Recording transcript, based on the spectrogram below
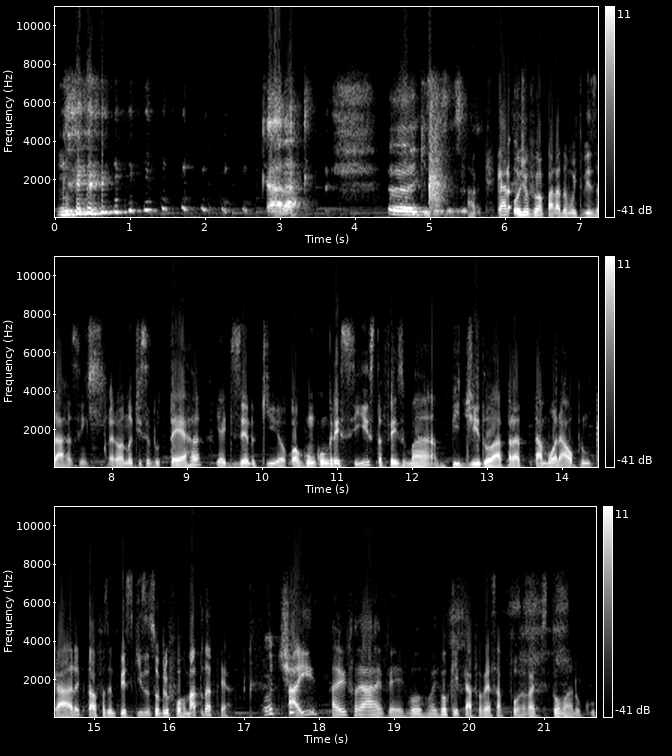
Caraca. Ai, que sensacional. Cara, hoje eu vi uma parada muito bizarra, assim. Era uma notícia do Terra, e aí dizendo que algum congressista fez uma, um pedido lá para dar moral pra um cara que tava fazendo pesquisa sobre o formato da Terra. Aí, aí eu falei, ai, velho, vou, vou clicar pra ver essa porra, vai te tomar no cu.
